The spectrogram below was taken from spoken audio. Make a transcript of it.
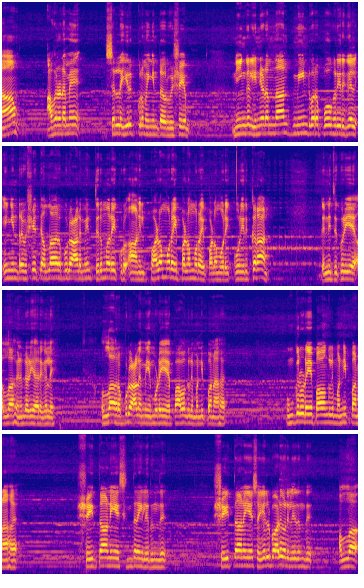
நாம் அவனிடமே செல்ல இருக்கிறோம் என்கின்ற ஒரு விஷயம். நீங்கள் என்னிடம்தான் மீண்டு வரப்போகிறீர்கள் என்கின்ற விஷயத்தை அல்லாஹ் ரபுல் ஆலமின் திருமறை குர்ஆனில் பலமுறை பலமுறை பலமுறை கூறியிருக்கிறான். கண்ணித்துக்குரிய அல்லாஹ் நன்றடியார்களே அல்லாஹ் ரபுல் ஆலமி எம்முடைய பாவங்களை மன்னிப்பானாக உங்களுடைய பாவங்களை மன்னிப்பானாக ஷெய்தானிய சிந்தனையிலிருந்து ஷெய்தானிய செயல்பாடுகளிலிருந்து அல்லாஹ்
